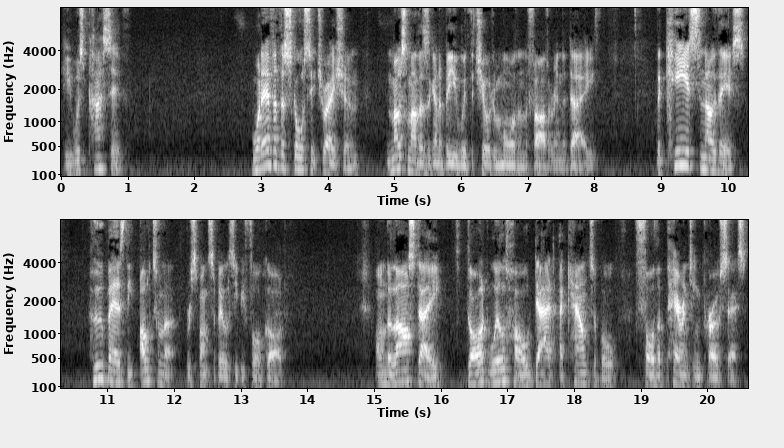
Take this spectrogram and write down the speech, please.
He was passive. Whatever the school situation, most mothers are going to be with the children more than the father in the day. The key is to know this who bears the ultimate responsibility before God? On the last day, God will hold dad accountable for the parenting process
